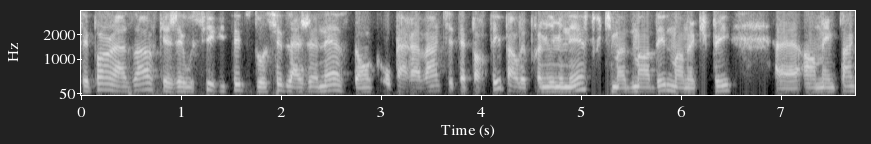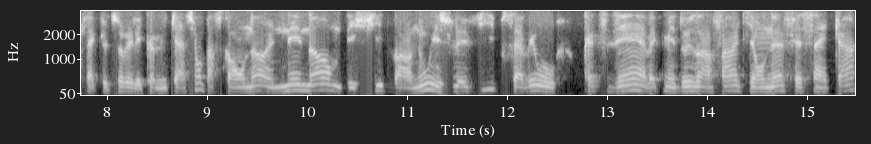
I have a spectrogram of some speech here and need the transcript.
c'est pas un hasard que j'ai aussi hérité du dossier de la jeunesse, donc auparavant qui était porté par le premier ministre, qui m'a demandé de m'en occuper euh, en même temps que la culture et les communications, parce qu'on a un énorme défi devant nous et je le vis, vous savez, au, quotidien avec mes deux enfants qui ont 9 et 5 ans.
